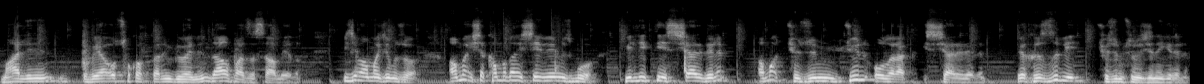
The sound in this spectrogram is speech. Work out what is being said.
mahallenin veya o sokakların güvenliğini daha fazla sağlayalım. Bizim amacımız o. Ama işte kamudan istediğimiz bu. Birlikte istişare edelim ama çözümcül olarak istişare edelim. Ve hızlı bir çözüm sürecine girelim.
